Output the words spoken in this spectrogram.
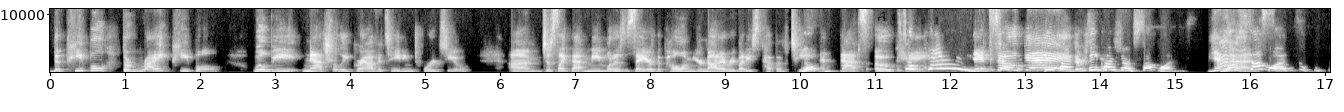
the people, the right people will be naturally gravitating towards you. Um, just like that meme, what does it say, or the poem, you're not everybody's cup of tea. Nope. And that's okay. It's okay. It's, okay. Because you're someone. Yeah. You're someone.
